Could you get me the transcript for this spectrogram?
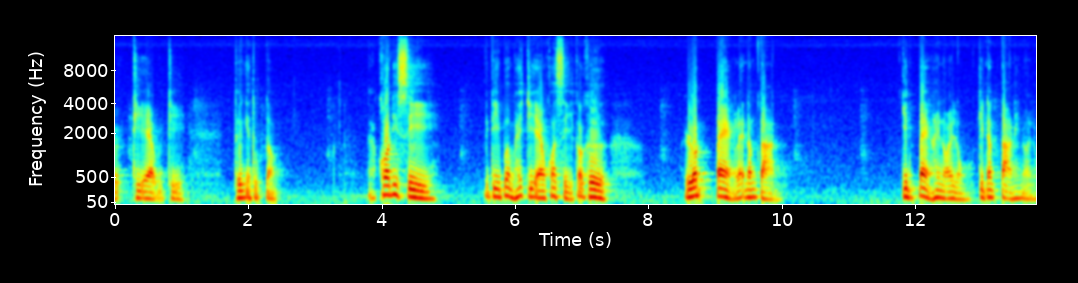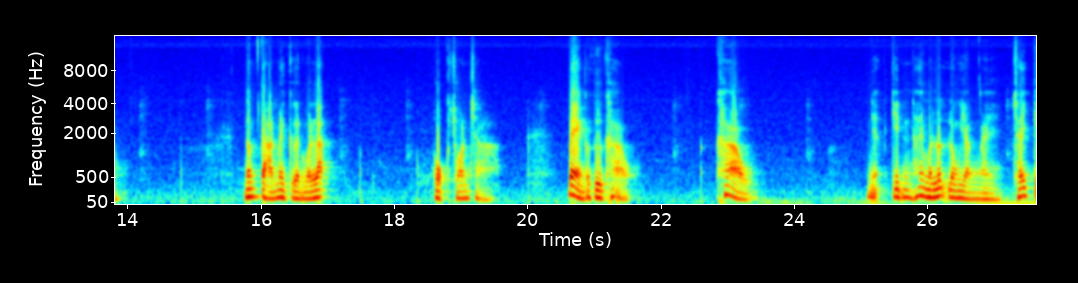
LDL อีกที ถึงจะถูกต้องนะข้อที่ 4 วิธีเพิ่ม HDL ข้อ 4 ก็คือ ลดแป้งและน้ำตาล กินแป้งให้น้อยลง กินน้ำตาลให้น้อยลง น้ำตาลไม่เกินวันละ 6 ช้อนชา แป้งก็คือข้าว ข้าวเนี่ยกินให้มันลดลงย่างไง ใช้เก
